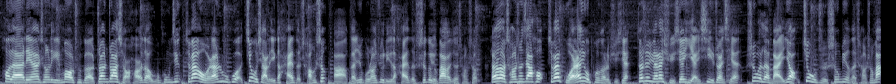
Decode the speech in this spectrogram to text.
后来临安城里冒出个专抓小孩的蜈蚣精，小白偶然路过，救下了一个孩子长生啊，感觉古装剧里的孩子十个有八个叫长生。来到长生家后，小白果然又碰到了许仙，得知原来许仙演戏赚钱是为了买药救治生病的长生妈，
